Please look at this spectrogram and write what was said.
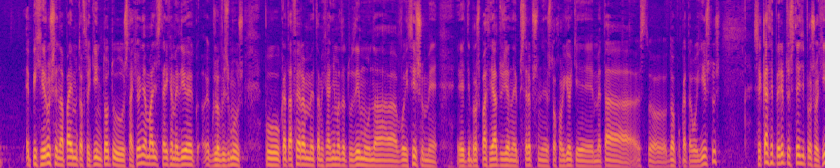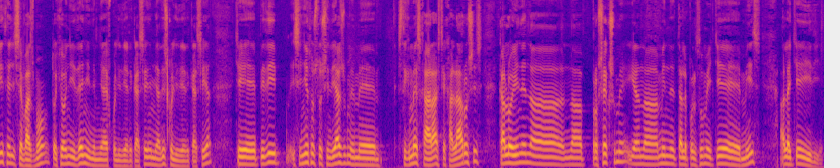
επιχειρούσε να πάει με το αυτοκίνητό του στα χιόνια. Μάλιστα είχαμε δύο εγκλωβισμούς που καταφέραμε με τα μηχανήματα του Δήμου να βοηθήσουμε ε, την προσπάθειά τους για να επιστρέψουν στο χωριό και μετά στον τόπο καταγωγής τους. Σε κάθε περίπτωση θέλει προσοχή, θέλει σεβασμό. Το χιόνι δεν είναι μια εύκολη διαδικασία, είναι μια δύσκολη διαδικασία. Και επειδή συνήθως το συνδυάζουμε με στιγμές χαράς και χαλάρωσης, καλό είναι να, να προσέξουμε για να μην ταλαιπωρηθούμε και εμείς, αλλά και οι ίδιοι.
